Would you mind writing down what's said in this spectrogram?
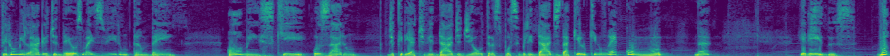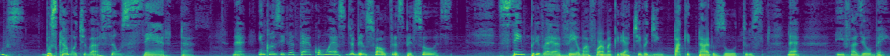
Viram um milagre de Deus, mas viram também homens que usaram de criatividade, de outras possibilidades, daquilo que não é comum, né? Queridos, vamos buscar a motivação certa, né? Inclusive até como essa de abençoar outras pessoas. Sempre vai haver uma forma criativa de impactar os outros, né? E fazer o bem.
